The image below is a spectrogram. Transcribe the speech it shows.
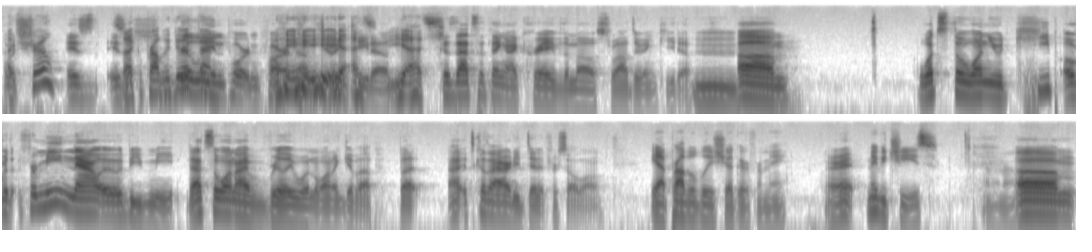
That's which true. Is is So I a could probably do it really then. important part of doing yes, keto. Yes. Because that's the thing I crave the most while doing keto. Mm. Um, what's the one you would keep over? The, for me now, it would be meat. That's the one I really wouldn't want to give up. But uh, it's because I already did it for so long. Yeah, probably sugar for me. All right. Maybe cheese. I don't know. Um,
